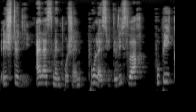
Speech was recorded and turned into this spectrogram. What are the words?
et je te dis à la semaine prochaine pour la suite de l'histoire. Poupik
